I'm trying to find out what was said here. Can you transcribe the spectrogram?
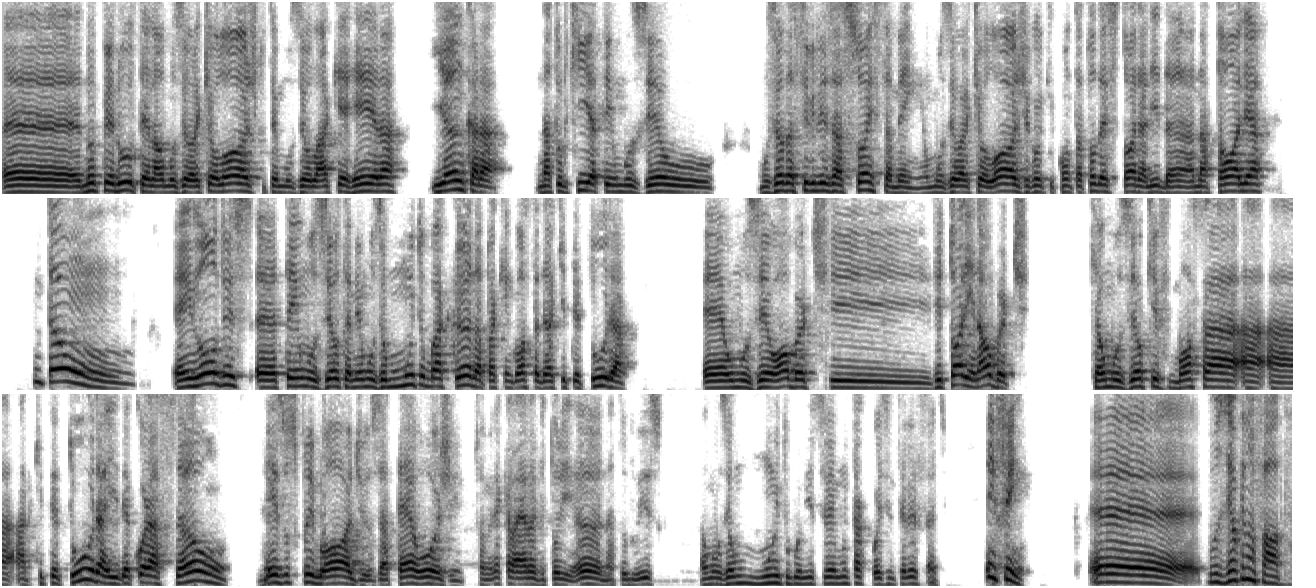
é, no Peru tem lá o Museu Arqueológico, tem o Museu La Herrera, e Ankara, na Turquia, tem o Museu Museu das Civilizações também, é um museu arqueológico que conta toda a história ali da Anatólia. Então, em Londres é, tem um museu também, um museu muito bacana para quem gosta de arquitetura, é o Museu Albert Victoria Albert, que é um museu que mostra a, a arquitetura e decoração desde os primórdios até hoje, também naquela era vitoriana, tudo isso. É um museu muito bonito, você vê muita coisa interessante. Enfim. É... Museu que não falta.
